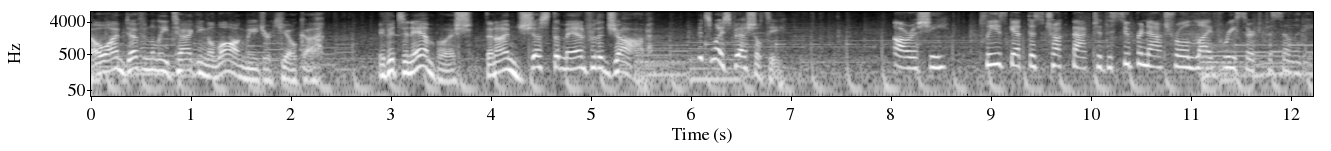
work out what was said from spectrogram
Oh, I'm definitely tagging along, Major Kyoka. If it's an ambush, then I'm just the man for the job. It's my specialty. Arashi, please get this truck back to the Supernatural Life Research Facility.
